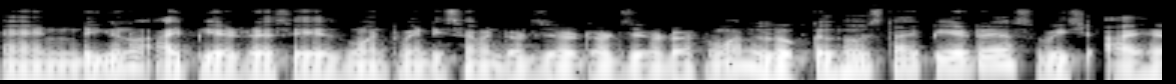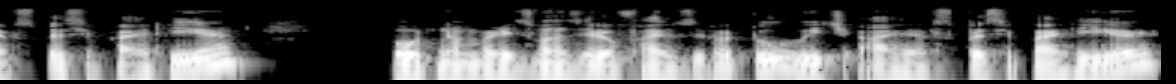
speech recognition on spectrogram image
and you know ip address is 127.0.0.1 localhost ip address which i have specified here. Port number is 10502 which i have specified here.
